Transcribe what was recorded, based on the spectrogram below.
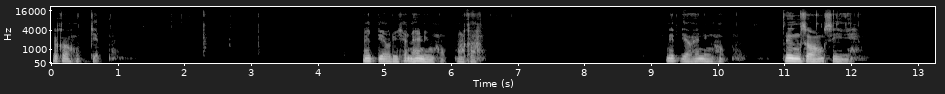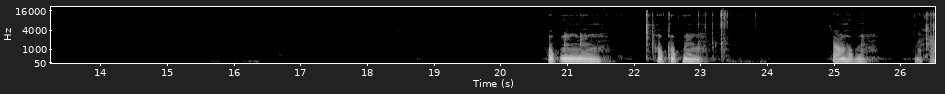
แล้วก็หกเจ็ดเม็ดเดียวดิฉันให้หนึ่งหกนะคะ เม็ดเดียวให้หนึ่งหกหนึ่งสองสี่หกหนึ่งหนึ่งหกหกหนึ่งสองหกหนึ่งนะคะ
